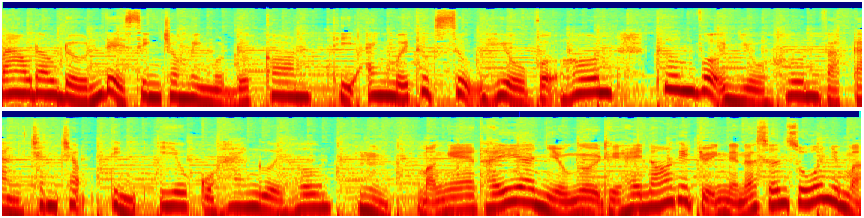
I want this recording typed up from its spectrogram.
bao đau đớn để sinh cho mình một đứa con thì anh mới thực sự hiểu vợ hơn thương vợ nhiều hơn và càng trân trọng tình yêu của hai người hơn ừ. mà nghe thấy nhiều người thì hay nói cái chuyện này nó sến súa nhưng mà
